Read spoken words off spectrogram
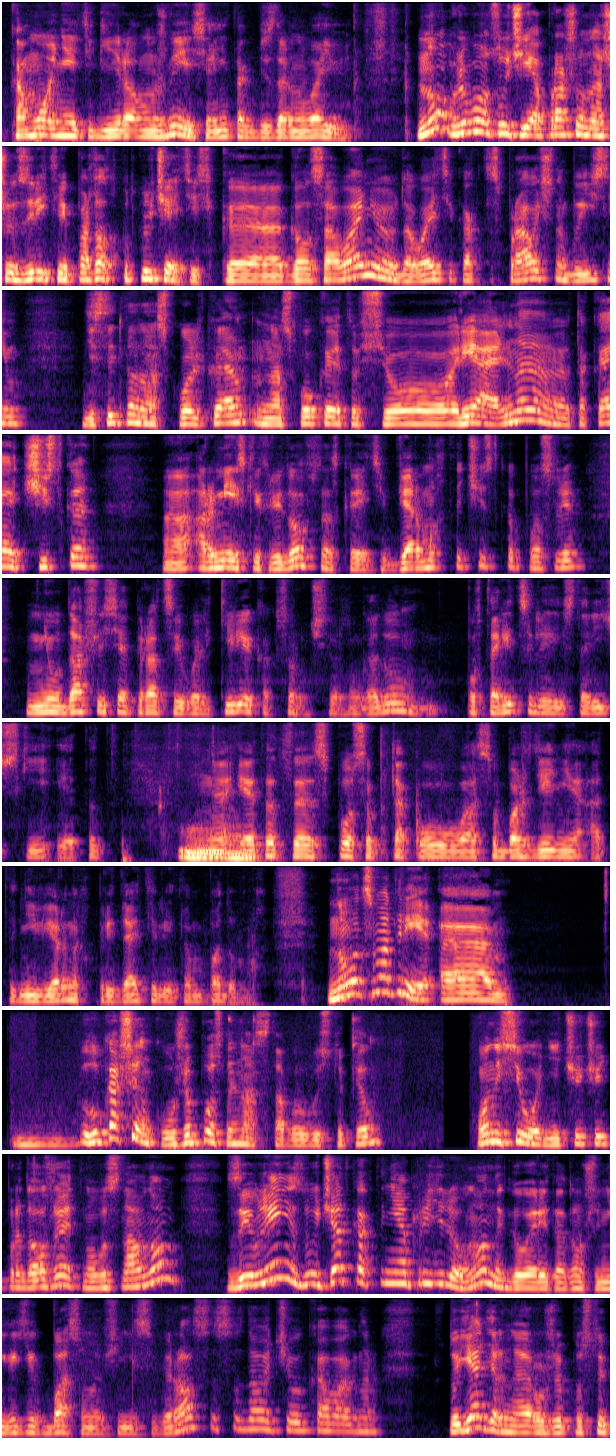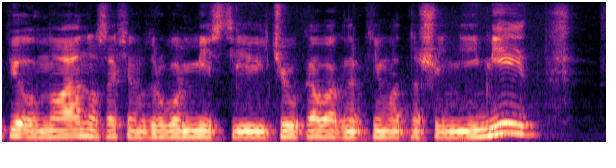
кому они, эти генералы, нужны, если они так бездарно воюют. Но в любом случае я прошу наших зрителей, пожалуйста, подключайтесь к голосованию. Давайте как-то справочно выясним, действительно, насколько, насколько это все реально, такая чистка а, армейских рядов, так сказать, вермахта чистка после неудавшейся операции «Валькирия», как в 1944 году. Повторится ли исторически этот, mm. этот э, способ такого освобождения от неверных предателей и тому подобных? Ну вот смотри, а, Лукашенко уже после нас с тобой выступил. Он и сегодня чуть-чуть продолжает, но в основном заявления звучат как-то неопределенно. Он и говорит о том, что никаких баз он вообще не собирался создавать ЧВК «Вагнер», что ядерное оружие поступило, но оно совсем в другом месте, и ЧВК «Вагнер» к нему отношения не имеет.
